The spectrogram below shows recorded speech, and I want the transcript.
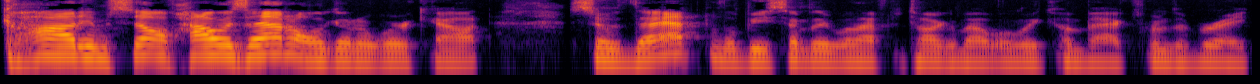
God Himself. How is that all going to work out? So that will be something we'll have to talk about when we come back from the break.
